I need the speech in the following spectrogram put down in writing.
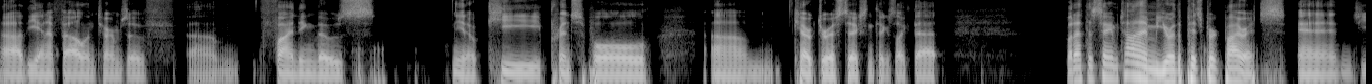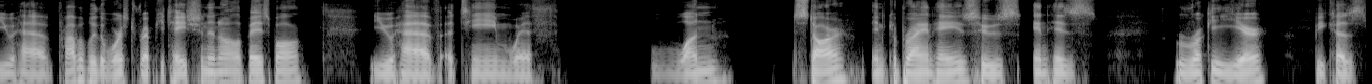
uh, the NFL in terms of um, finding those you know key principle um, characteristics and things like that. But at the same time, you're the Pittsburgh Pirates, and you have probably the worst reputation in all of baseball. You have a team with one star in Ke'Bryan Hayes, who's in his rookie year because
